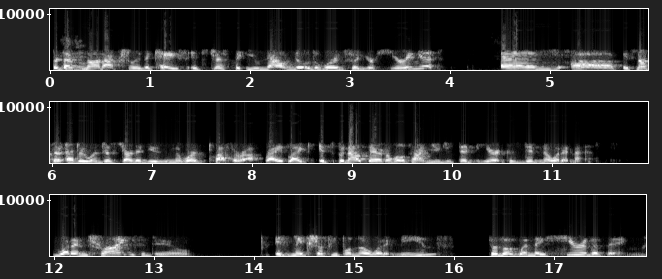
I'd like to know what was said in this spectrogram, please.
But that's yeah. not actually the case. It's just that you now know the word, so you're hearing it. And uh, it's not that everyone just started using the word plethora, right? Like it's been out there the whole time. You just didn't hear it because you didn't know what it meant. What I'm trying to do is make sure people know what it means so that when they hear the things,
